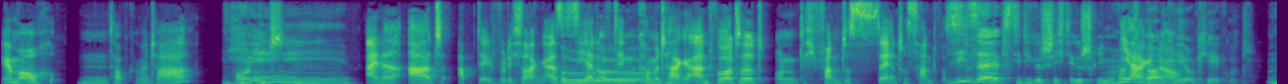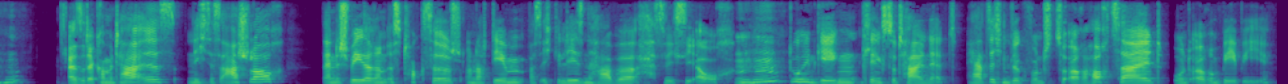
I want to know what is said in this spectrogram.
Wir haben auch einen Top-Kommentar Und- Hey. eine Art Update, würde ich sagen. Also sie hat auf den Oh. Kommentar geantwortet und ich fand es sehr interessant, was Sie sie. selbst, die die Geschichte geschrieben hat. Ja, genau. Okay, okay, gut. Mhm. Also der Kommentar ist nicht das Arschloch. Deine Schwägerin ist toxisch und nach dem, was ich gelesen habe, hasse ich sie auch. Mhm. Du hingegen klingst total nett. Herzlichen Glückwunsch zu eurer Hochzeit und eurem Baby.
